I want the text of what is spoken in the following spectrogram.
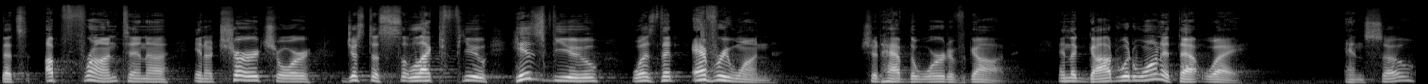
that's up front in a, in a church or just a select few. His view was that everyone should have the Word of God and that God would want it that way. And so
